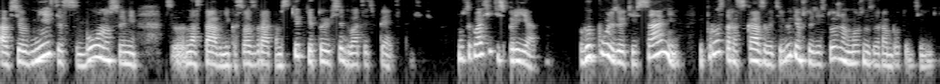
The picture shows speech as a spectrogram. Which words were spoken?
А все вместе с бонусами с наставника, с возвратом скидки, то и все 25 тысяч. Ну, согласитесь, приятно. Вы пользуетесь сами и просто рассказываете людям, что здесь тоже можно заработать деньги.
